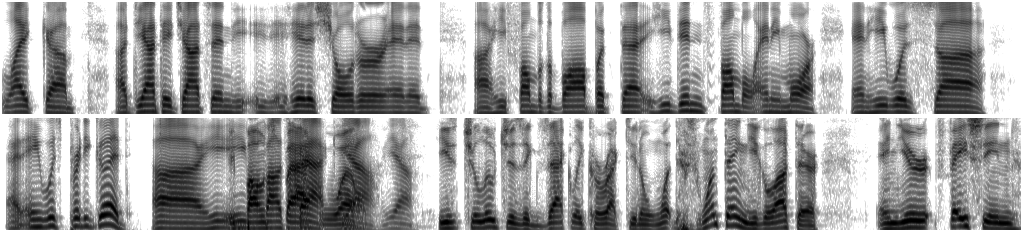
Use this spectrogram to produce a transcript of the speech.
like um, uh, Diontae Johnson, it hit his shoulder and it uh, he fumbled the ball, but that he didn't fumble anymore, and he was uh, and he was pretty good. Uh, he, He he bounced back well. Yeah, yeah. He's Chaluch is exactly correct. You know what? There's one thing you go out there, and you're facing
